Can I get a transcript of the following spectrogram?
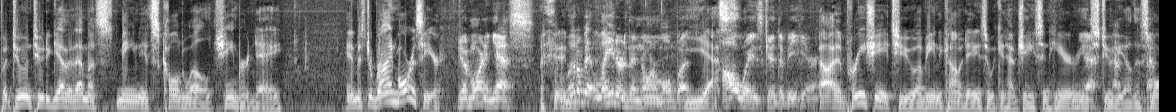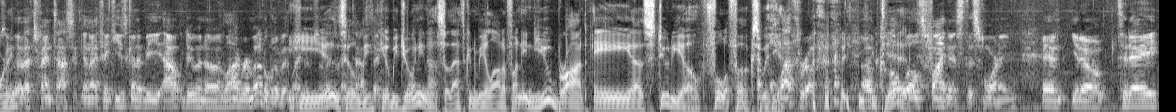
Put two and two together, that must mean it's Caldwell Chamber Day. And Mr. Brian Moore is here. Good morning. Yes, a little bit later than normal, but Yes. always good to be here. I appreciate you uh, being accommodating so we can have Jason here Yeah, in studio ab- this absolutely. morning. That's fantastic, and I think he's going to be out doing a live remote a little bit later. He so is. He'll be he'll be joining us, so that's going to be a lot of fun. And you brought a uh, studio full of folks with you. plethora You of did. Caldwell's finest this morning. And, you know, today,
